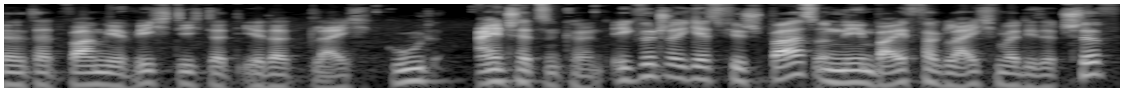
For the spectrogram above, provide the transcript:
Äh, das war mir wichtig, dass ihr das gleich gut einschätzen könnt. Ich wünsche euch jetzt viel Spaß und nebenbei vergleichen wir dieses Schiff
